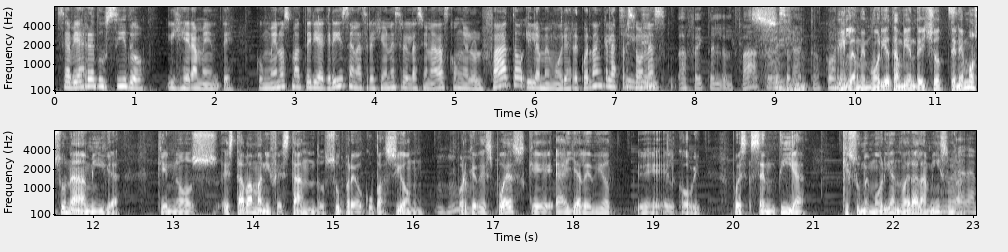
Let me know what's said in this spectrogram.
se había reducido ligeramente, con menos materia gris en las regiones relacionadas con el olfato y la memoria. Recuerdan que las personas... afecta el olfato, exacto. Y la memoria también. De hecho, tenemos una amiga que nos estaba manifestando su preocupación porque después que a ella le dio eh, el COVID, pues sentía que su memoria no era la misma.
